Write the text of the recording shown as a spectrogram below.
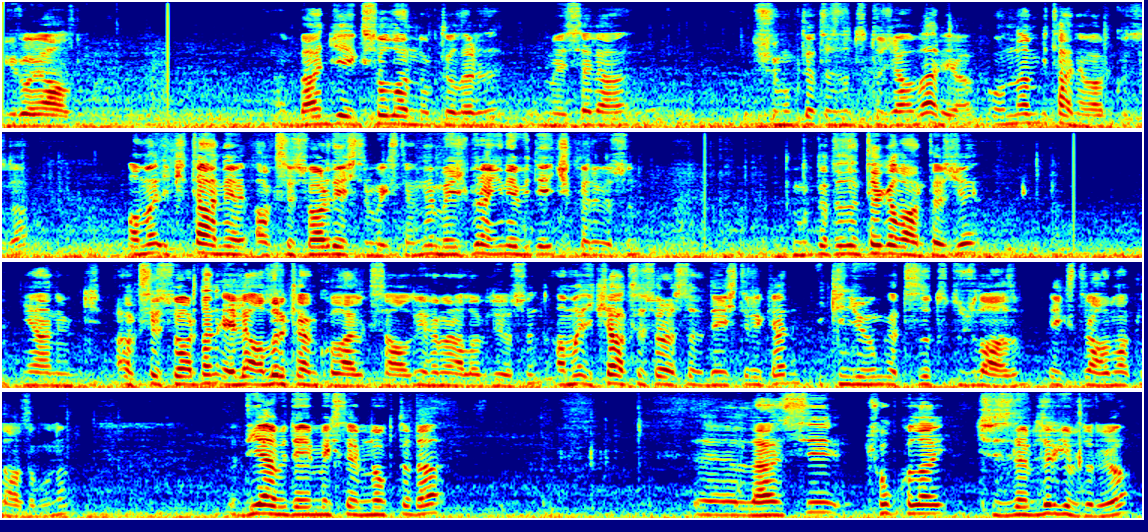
Euro'ya aldım. Bence eksi olan noktaları mesela şu mıknatıslı tutacağı var ya ondan bir tane var kutuda. Ama iki tane aksesuar değiştirmek istediğinde mecburen yine vidayı çıkarıyorsun. Mıknatısın tek avantajı yani aksesuardan ele alırken kolaylık sağlıyor. Hemen alabiliyorsun. Ama iki aksesuar arasında değiştirirken ikinci bir mıknatıslı tutucu lazım. Ekstra almak lazım bunu. Diğer bir değinmek istediğim nokta da e, lensi çok kolay çizilebilir gibi duruyor.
